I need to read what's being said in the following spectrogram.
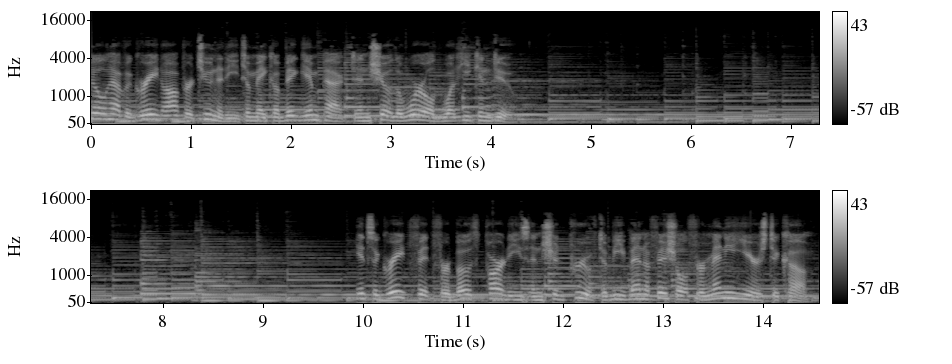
He'll have a great opportunity to make a big impact and show the world what he can do. It's a great fit for both parties and should prove to be beneficial for many years to come.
